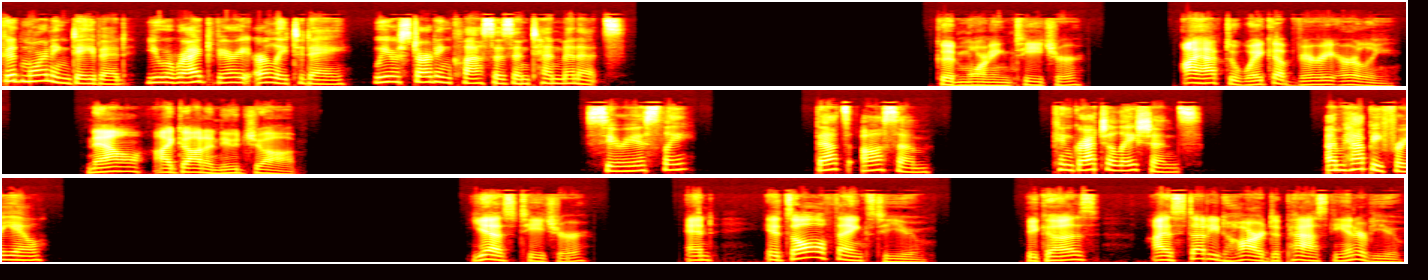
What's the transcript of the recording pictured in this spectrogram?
Good morning, David. You arrived very early today. We are starting classes in 10 minutes. Good morning, teacher. I have to wake up very early. Now I got a new job. Seriously? That's awesome. Congratulations. I'm happy for you. Yes, teacher. And it's all thanks to you. Because I studied hard to pass the interview.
